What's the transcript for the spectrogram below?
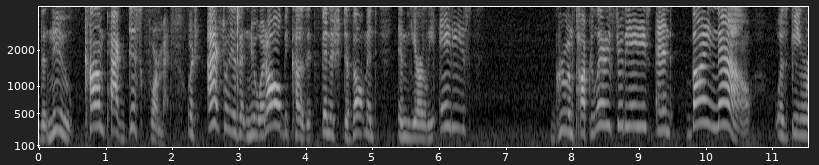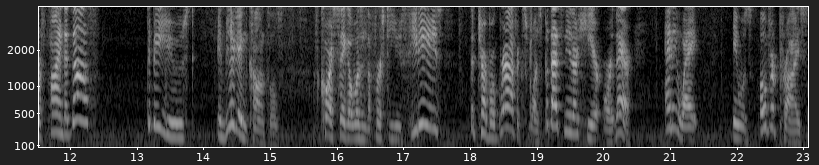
the new compact disc format, which actually isn't new at all because it finished development in the early 80s, grew in popularity through the 80s, and by now was being refined enough to be used in video game consoles. Of course, Sega wasn't the first to use CDs, the TurboGrafx was, but that's neither here or there. Anyway, it was overpriced,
